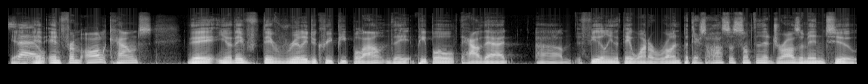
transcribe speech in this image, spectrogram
yeah, So, and and from all accounts, they you know they've they really do creep people out. They people have that um, feeling that they want to run, but there's also something that draws them in too.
